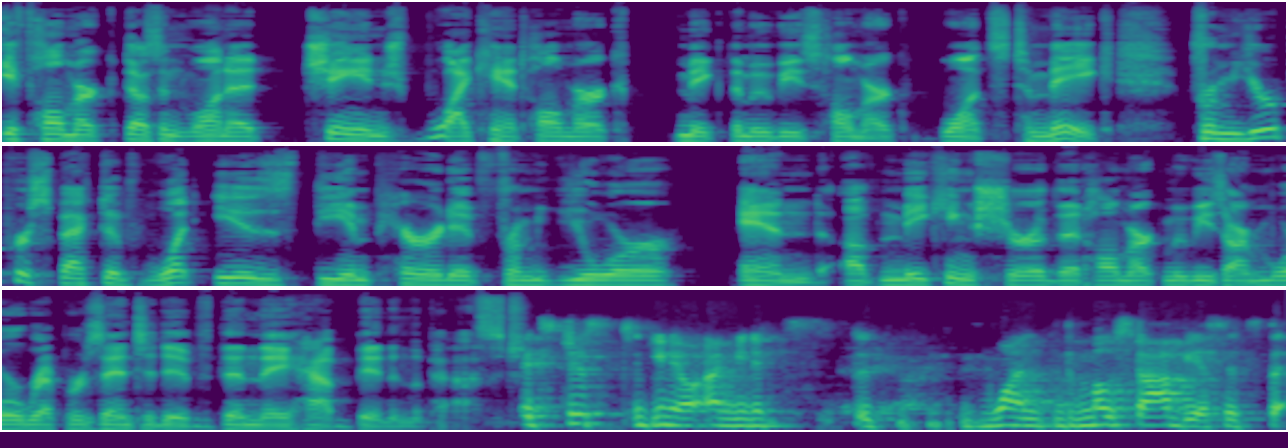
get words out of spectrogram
if Hallmark doesn't want to change, why can't Hallmark make the movies Hallmark wants to make? From your perspective, what is the imperative from your end of making sure that Hallmark movies are more representative than they have been in the past? It's just, you know, I mean, it's one the most obvious. It's the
